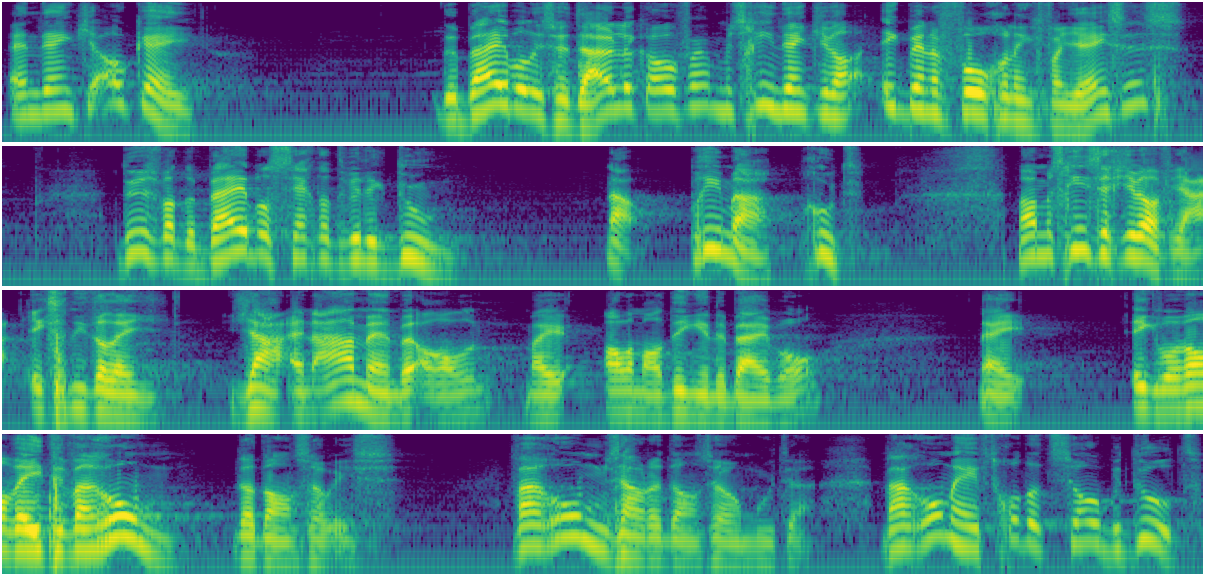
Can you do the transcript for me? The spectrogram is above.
en denk je, oké, de Bijbel is er duidelijk over. Misschien denk je wel, ik ben een volgeling van Jezus. Dus wat de Bijbel zegt, dat wil ik doen. Nou, prima, goed. Maar misschien zeg je wel, van, ja, ik zeg niet alleen ja en amen bij, al, bij allemaal dingen in de Bijbel. Nee, ik wil wel weten waarom dat dan zo is. Waarom zou dat dan zo moeten? Waarom heeft God het zo bedoeld?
